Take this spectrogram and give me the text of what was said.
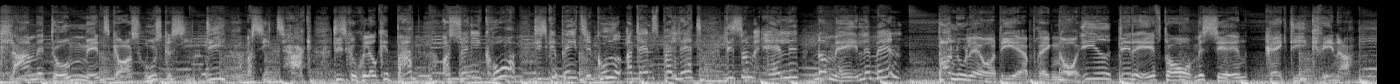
klamme dumme mænd skal også huske at sige de og sige tak. De skal kunne lave kebab og synge i kor. De skal bede til Gud og danse ballet, ligesom alle normale mænd. Og nu laver DR prikken over i'et dette efterår med serien Rigtige Kvinder.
